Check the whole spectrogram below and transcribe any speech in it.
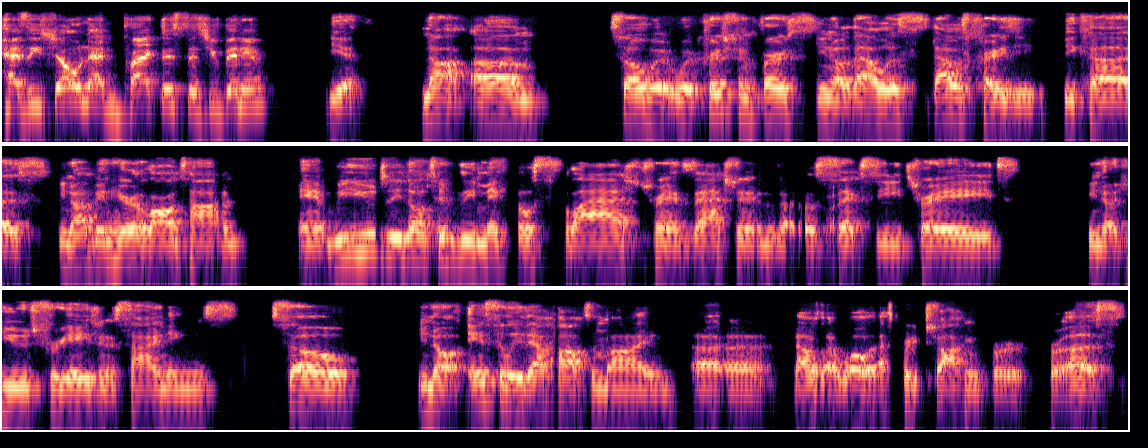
has he shown that in practice since you've been here? Yeah, no. Um, so with, with Christian first, you know that was that was crazy because you know I've been here a long time, and we usually don't typically make those splash transactions or those sexy trades, you know, huge free agent signings. So you know, instantly that popped to mind. Uh, and I was like, whoa, that's pretty shocking for for us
